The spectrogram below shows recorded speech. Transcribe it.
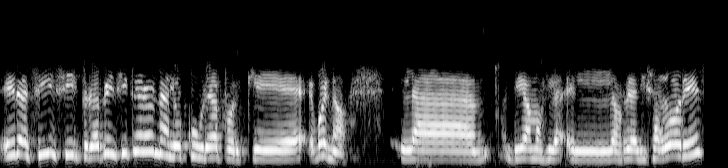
era sí, sí, pero al principio era una locura porque, bueno, la, digamos, la- el- los realizadores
